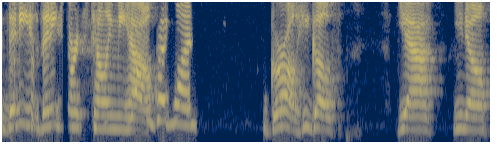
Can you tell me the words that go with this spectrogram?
then he then he starts telling me how good one. girl, he goes, Yeah, you know,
